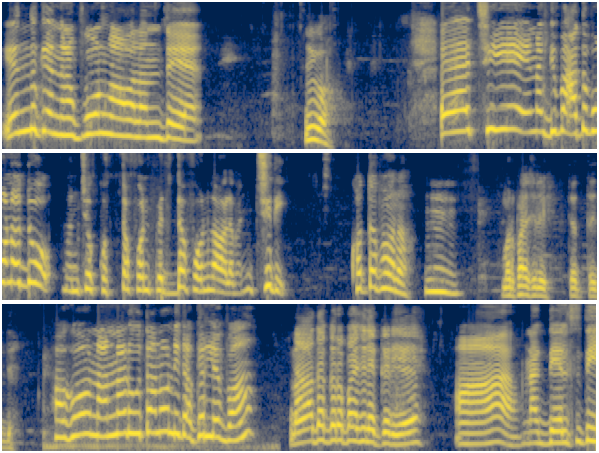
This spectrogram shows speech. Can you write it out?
ఎందుకేంది నాకు ఫోన్ కావాలంతే ఇగో. ఏ చీ నాకు ఈ పాత ఫోన్ వద్దు. మంచిగా కొత్త ఫోన్ పెద్ద ఫోన్ కావాలి మంచిది. కొత్త ఫోనా? మరి పైసలు చెప్తా ఇద్దే. అగో నన్ను అడుగుతాను నీ దగ్గర లేవా నా దగ్గర పైసలు ఎక్కడి ఆ నాకు తెలుసు తీ.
